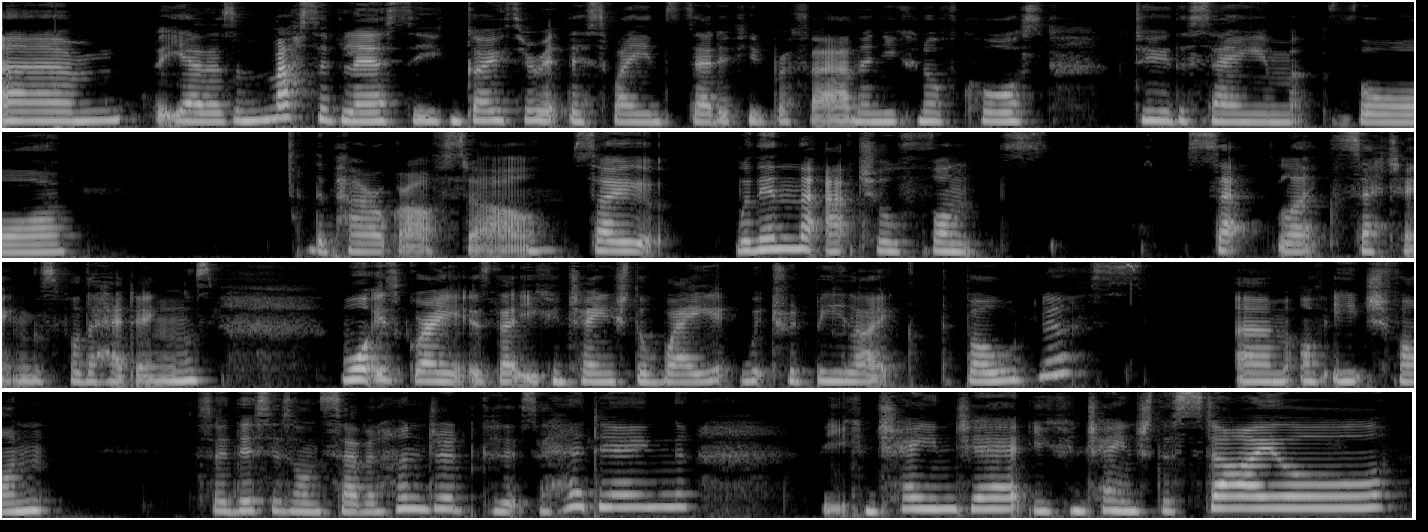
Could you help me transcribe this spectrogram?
Um, but yeah, there's a massive list, so you can go through it this way instead if you'd prefer, and then you can of course do the same for the paragraph style. So within the actual fonts set like settings for the headings, what is great is that you can change the weight, which would be like the boldness um, of each font. So this is on 700 because it's a heading, but you can change it. You can change the style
